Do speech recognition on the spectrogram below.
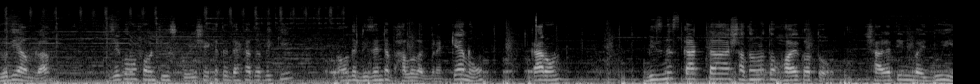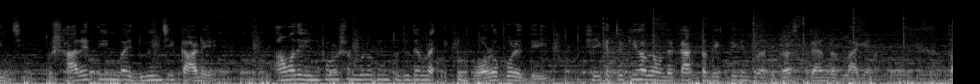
যদি আমরা যে কোনো ফন্ট ইউজ করি, সেক্ষেত্রে দেখা যাবে কি, আমাদের ডিজাইনটা ভালো লাগবে না। কেন? কারণ বিজনেস কার্ডটা সাধারণত হয় কত? সাড়ে তিন বাই দুই ইঞ্চি। তো সাড়ে তিন বাই দুই ইঞ্চি কার্ডে আমাদের ইনফরমেশনগুলো কিন্তু যদি আমরা একটু বড় করে দেই, সেই ক্ষেত্রে কী হবে? আমাদের কার্ডটা দেখতে কিন্তু এতটা স্ট্যান্ডার্ড লাগে না। তো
